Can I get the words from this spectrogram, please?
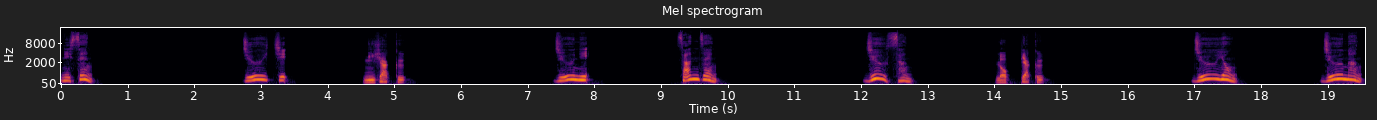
2000、11、200、12、3000、13、600、14、10万、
